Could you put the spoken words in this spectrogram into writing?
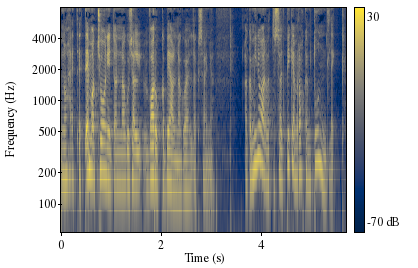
noh, et, et emotsioonid on nagu seal varuka peal, nagu öeldakse, on ju. aga minu arvates sa oled pigem rohkem tundlik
